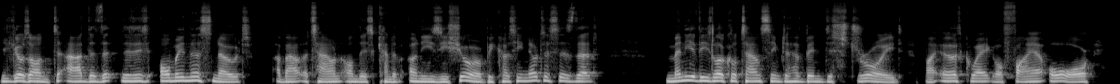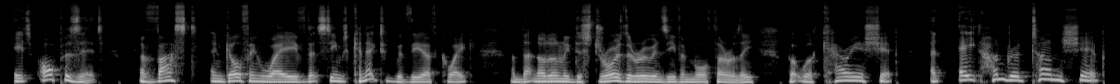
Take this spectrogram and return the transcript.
He goes on to add that there's this ominous note about the town on this kind of uneasy shore because he notices that many of these local towns seem to have been destroyed by earthquake or fire, or its opposite, a vast engulfing wave that seems connected with the earthquake and that not only destroys the ruins even more thoroughly, but will carry a ship, an 800 ton ship,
